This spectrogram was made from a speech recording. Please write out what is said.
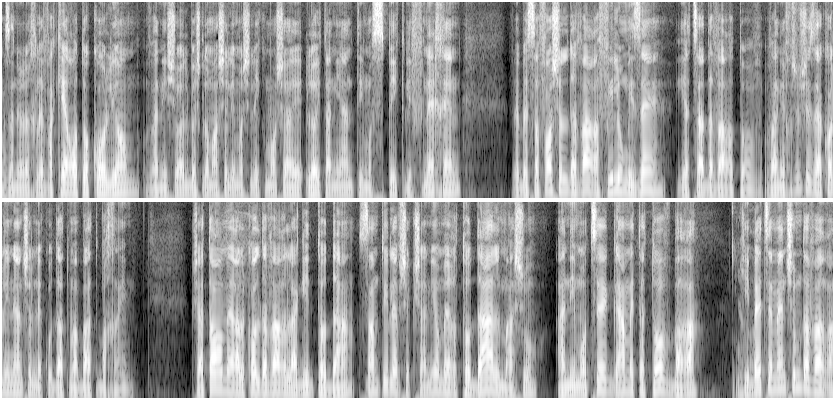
אז אני הולך לבקר אותו כל יום, ואני שואל בשלומה של אמא שלי כמו שלא התעניינתי מספיק לפני כן, ובסופו של דבר, אפילו מזה יצא דבר טוב. ואני חושב שזה הכל עניין של נקודת מבט בחיים. כשאתה אומר על כל דבר להגיד תודה, שמתי לב שכשאני אומר תודה על משהו, אני מוצא גם את הטוב ברע. נכון. כי בעצם אין שום דבר רע.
